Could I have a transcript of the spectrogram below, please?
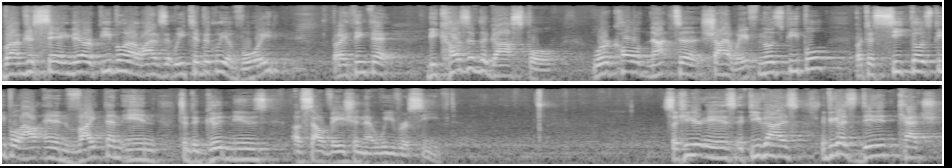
But I'm just saying there are people in our lives that we typically avoid. But I think that because of the gospel, we're called not to shy away from those people, but to seek those people out and invite them in to the good news of salvation that we've received. So here is if you guys if you guys didn't catch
